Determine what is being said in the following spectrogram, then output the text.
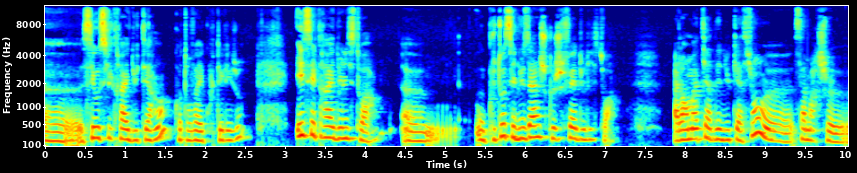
c'est aussi le travail du terrain quand on va écouter les gens. Et c'est le travail de l'histoire. Euh, ou plutôt c'est l'usage que je fais de l'histoire. Alors en matière d'éducation, euh, ça marche euh,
